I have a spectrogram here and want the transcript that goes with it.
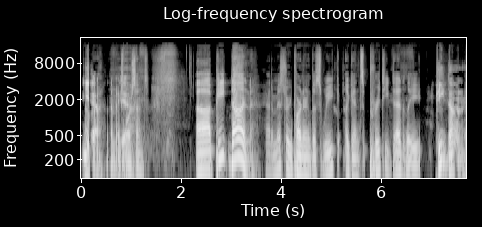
Yeah. Okay, that makes yeah. more sense. Uh, Pete Dunne had a mystery partner this week against Pretty Deadly Pete Dunne.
